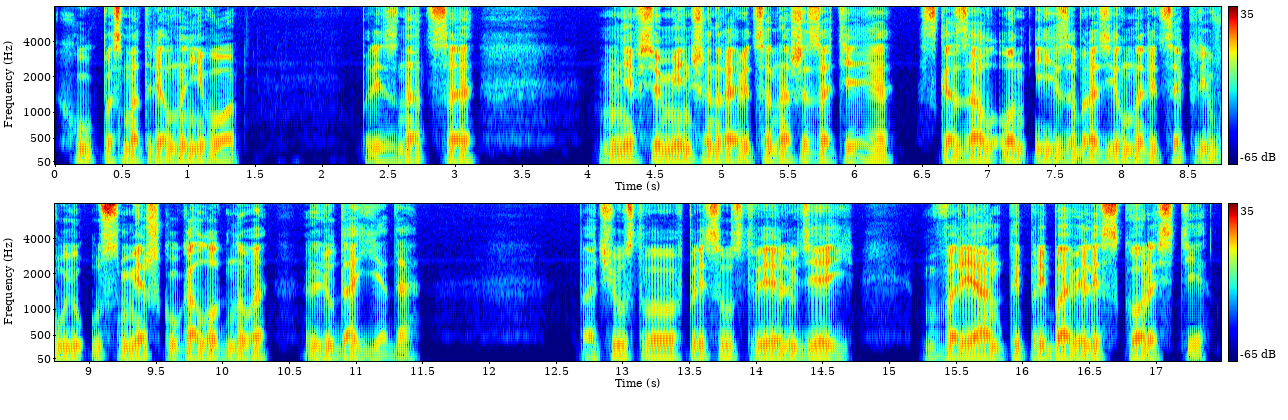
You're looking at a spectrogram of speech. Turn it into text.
Хук посмотрел на него. «Признаться, мне все меньше нравится наша затея», — сказал он и изобразил на лице кривую усмешку голодного людоеда. Почувствовав присутствие людей, варианты прибавили скорости —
